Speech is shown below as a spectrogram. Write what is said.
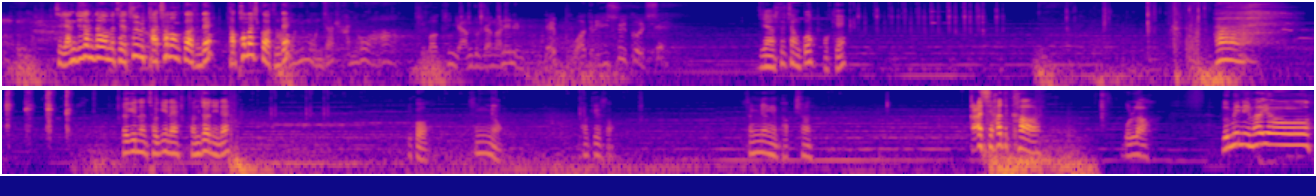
저 양주장 들어가면 제술다 처먹을 것 같은데? 다 퍼마실 것 같은데? 바훈이 먼저 다녀와. 기막힌 양조장 안에는 내 부하들이 있을 걸세. 니랑 술 참고 오케이 아 여기는 저기네 던전이네. 이거 생명. 파괴서. 생명의 파편. 가시 하드카. 몰라. 루미님 하여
